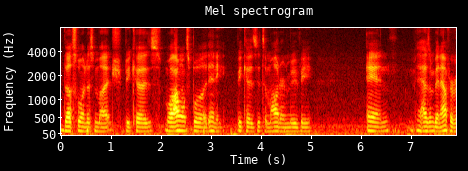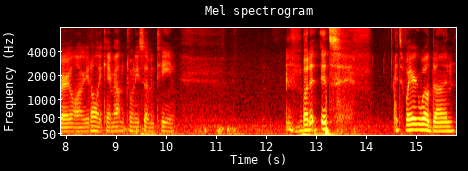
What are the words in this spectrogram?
this one as much because, well, I won't spoil it any because it's a modern movie and it hasn't been out for very long. It only came out in 2017. but it, it's it's very well done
